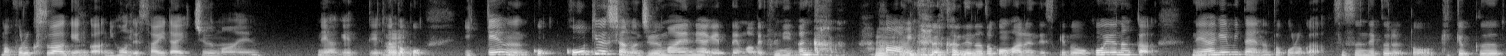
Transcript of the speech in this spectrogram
まあ、フォルクスワーゲンが日本で最大10万円値上げってなんかこう、一見こ高級車の10万円値上げって、まあ、別になんか、うん。はあみたいな感じのところもあるんですけどこういうなんか値上げみたいなところが進んでくると結局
